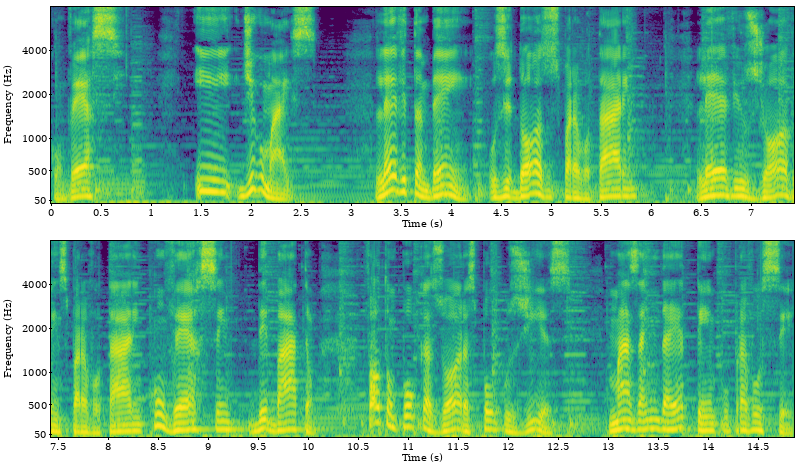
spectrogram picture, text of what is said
converse e digo mais: leve também os idosos para votarem, Leve os jovens para votarem, conversem, debatam. Faltam poucas horas, poucos dias, mas ainda é tempo para você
